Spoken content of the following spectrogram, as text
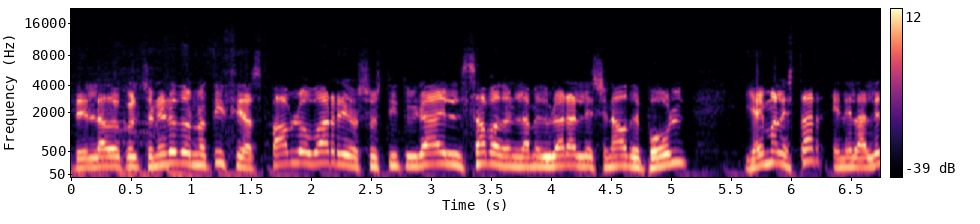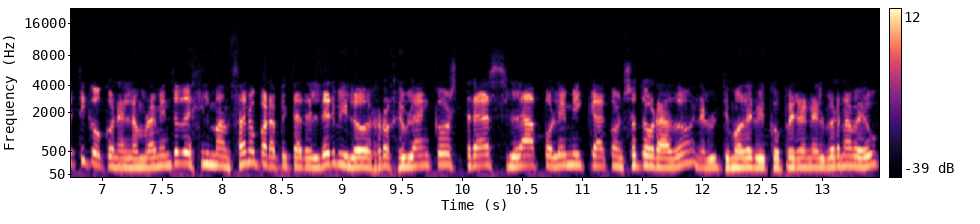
Del lado colchonero, dos noticias. Pablo Barrios sustituirá el sábado en la medular al lesionado de Paul. Y hay malestar en el Atlético con el nombramiento de Gil Manzano para pitar el derby. Los rojiblancos, tras la polémica con Sotogrado en el último derby copero en el Bernabéu,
